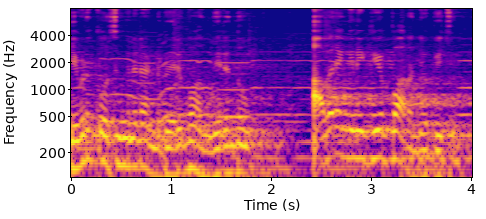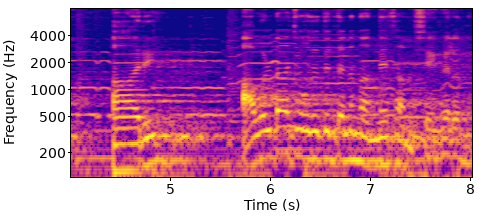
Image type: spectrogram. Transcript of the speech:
ഇവിടെ കുറച്ച് മുന്നേ രണ്ടുപേര് വന്നിരുന്നു. അവരെങ്ങനെയൊക്കെയോ പറഞ്ഞൊപ്പിച്ചു. ആര്? അവളുടെ ആ ചോദ്യത്തിൽ തന്നെ നന്നേ സംശയം കലർന്നു.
